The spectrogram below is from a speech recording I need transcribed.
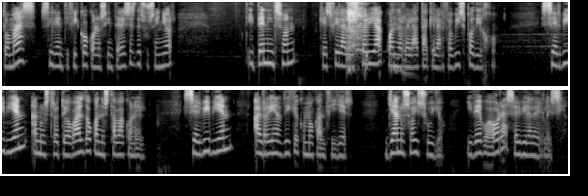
Tomás se identificó con los intereses de su señor y Tennyson, que es fiel a la historia, cuando relata que el arzobispo dijo, Serví bien a nuestro Teobaldo cuando estaba con él, serví bien al rey Enrique como canciller, ya no soy suyo y debo ahora servir a la Iglesia.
